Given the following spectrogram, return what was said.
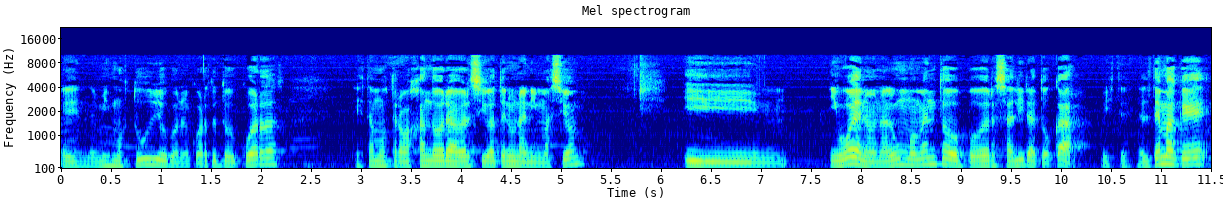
en el mismo estudio, con el cuarteto de cuerdas. Estamos trabajando ahora a ver si va a tener una animación. Y, y bueno, en algún momento poder salir a tocar, ¿viste? El tema que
